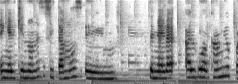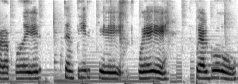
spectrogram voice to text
en el que no necesitamos em, tener algo a cambio para poder sentir que fue, fue algo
